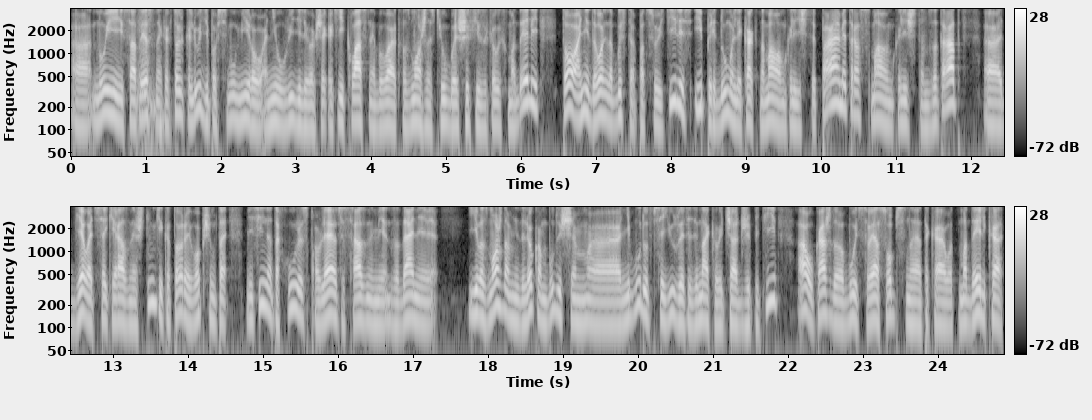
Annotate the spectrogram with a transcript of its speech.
ну и, соответственно, как только люди по всему миру, они увидели вообще, какие классные бывают возможности у больших языковых моделей, то они довольно быстро подсуетились и придумали, как на малом количестве параметров, с малым количеством затрат э, делать всякие разные штуки, которые, в общем-то, не сильно-то хуже справляются с разными заданиями и, возможно, в недалеком будущем э, не будут все юзать одинаковый чат GPT, а у каждого будет своя собственная такая вот моделька,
